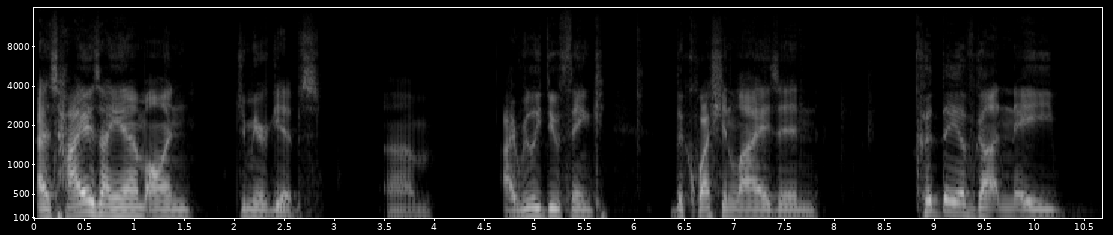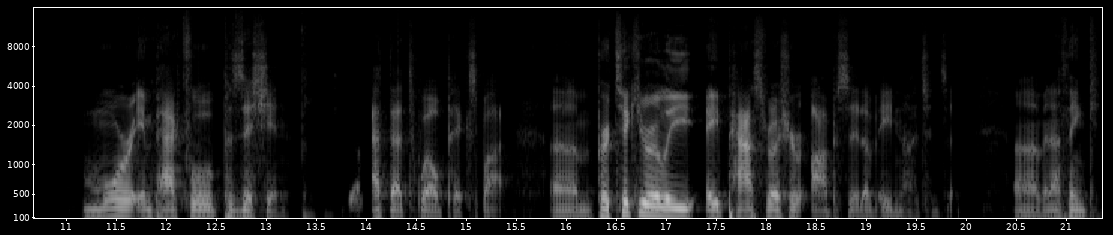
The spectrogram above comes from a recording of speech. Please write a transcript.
as high as I am on Jahmyr Gibbs, um, I really do think the question lies in could they have gotten a more impactful position at that 12 pick spot? Um, particularly a pass rusher opposite of Aidan Hutchinson. Um, and I think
